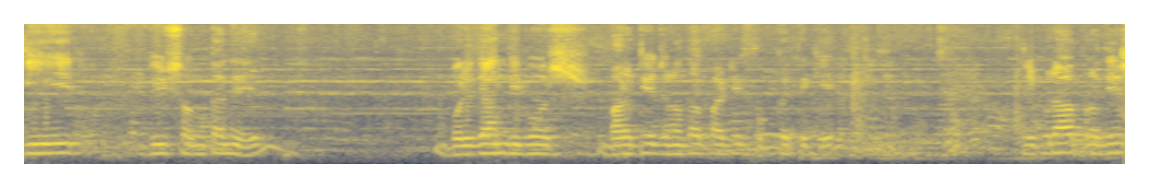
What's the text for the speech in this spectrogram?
বীর দুই সন্তানের বলিদান দিবস ভারতীয় জনতা পার্টির পক্ষ থেকে ত্রিপুরা প্রদেশ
